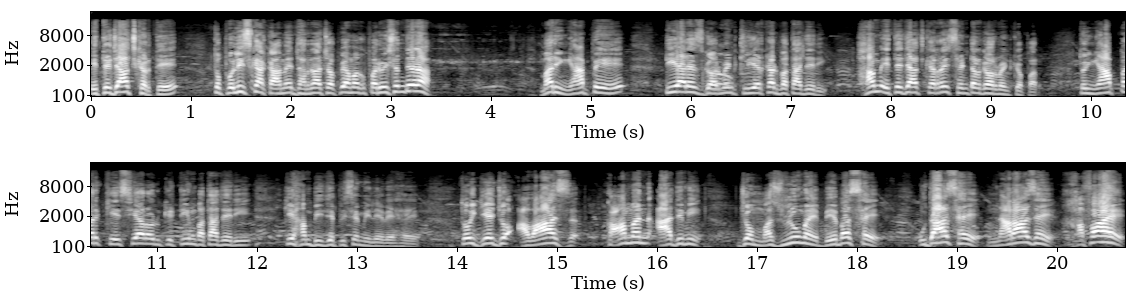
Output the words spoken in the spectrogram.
एहतजाज करते तो पुलिस का काम है धरना चौक पे हमको परमिशन देना मगर यहाँ पे टीआरएस गवर्नमेंट क्लियर कट बता दे रही। हम एहतजाज कर रहे हैं सेंट्रल गवर्नमेंट के ऊपर। तो यहाँ पर केसीआर और उनकी टीम बता दे रही कि हम बीजेपी से मिले हुए हैं। तो ये जो आवाज़ कॉमन आदमी, जो मजलूम है, बेबस है, उदास है, नाराज़ है, खफा है,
